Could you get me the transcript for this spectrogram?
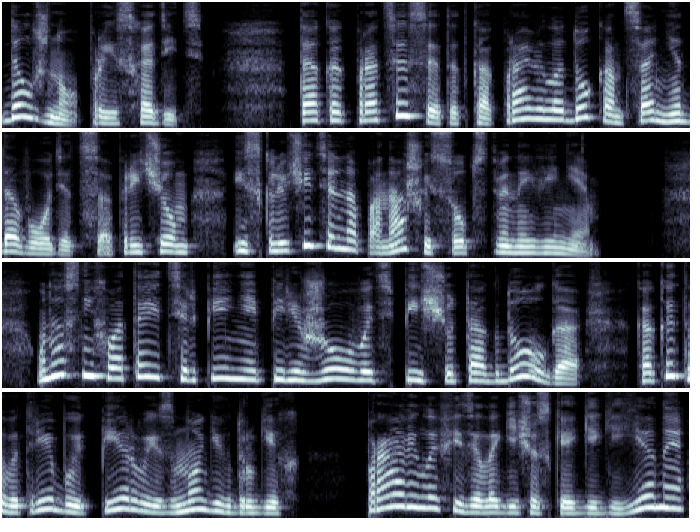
должно происходить, так как процесс этот, как правило, до конца не доводится, причем исключительно по нашей собственной вине. У нас не хватает терпения пережевывать пищу так долго, как этого требует первый из многих других правила физиологической гигиены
